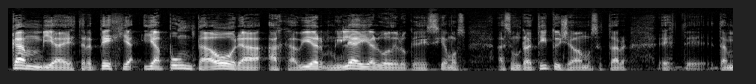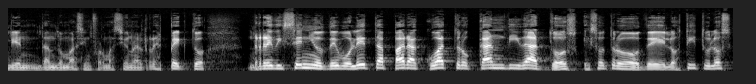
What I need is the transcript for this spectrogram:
cambia estrategia y apunta ahora a Javier Milei, algo de lo que decíamos hace un ratito y ya vamos a estar este, también dando más información al respecto. Rediseño de boleta para cuatro candidatos es otro de los títulos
